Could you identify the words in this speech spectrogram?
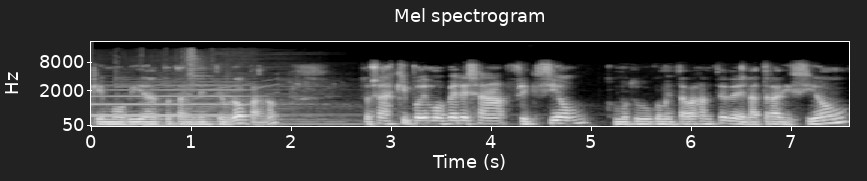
que, movía totalmente Europa, ¿no? Entonces aquí podemos ver esa fricción, como tú comentabas antes, de la tradición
